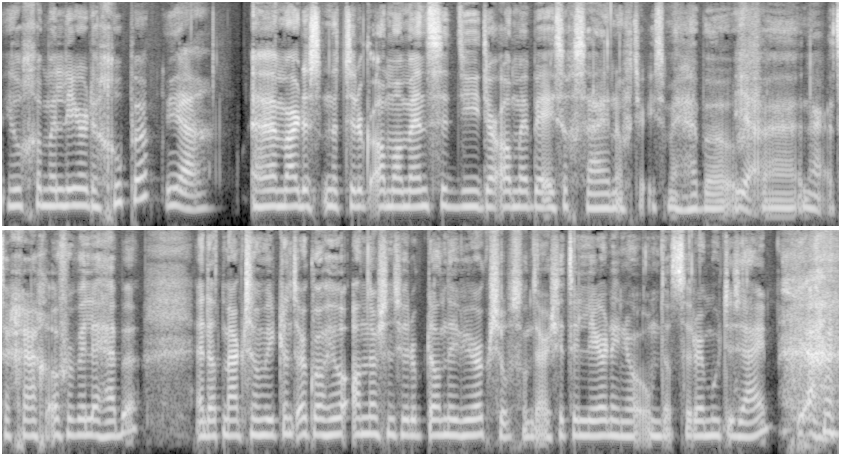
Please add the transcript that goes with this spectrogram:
heel gemeleerde groepen. Ja. Eh, maar dus natuurlijk allemaal mensen die er al mee bezig zijn of er iets mee hebben of Ja. eh, nou, het er graag over willen hebben. En dat maakt zo'n weekend ook wel heel anders natuurlijk dan de workshops, want daar zitten leerlingen omdat ze er moeten zijn. ja.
